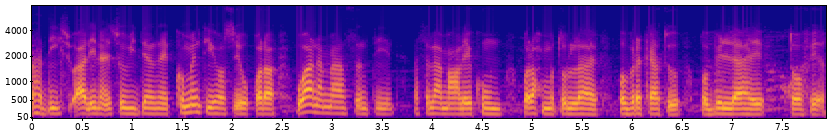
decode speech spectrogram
Haddii su'aal inaa isoo weydiinay commentii hoose iu qoraa waana mahadsantiin. Assalaamu calaykum waraxmatullaahi wabarakaatu wabilaahi towfiiq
